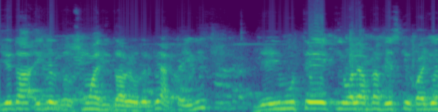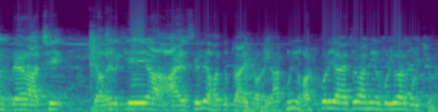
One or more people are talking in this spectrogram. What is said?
ইয়েটা এগুলো সময় দিতে হবে ওদেরকে একটা জিনিস। যে এই মুহূর্তে কি বলে আপনার বেশ কিছু কয়েকজন প্লেয়ার আছে যাদেরকে আইএসএলে হয়তো ট্রাই করা যায়। এখনই হট করে আইএসএল আমি ওইভাবে বলছি না।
